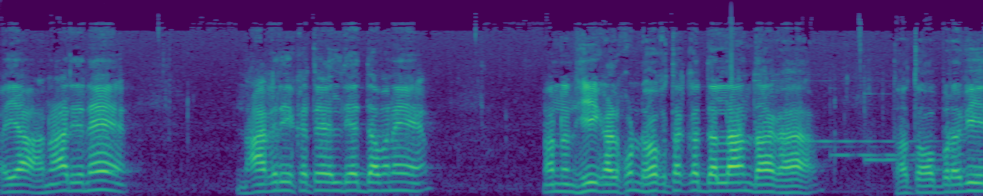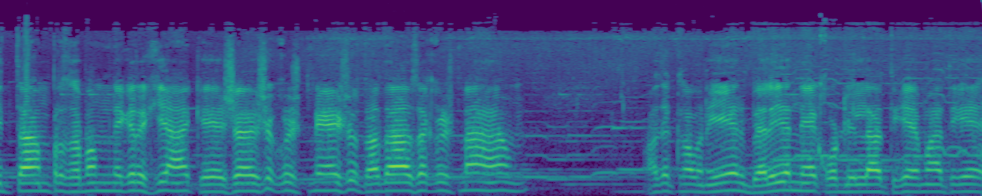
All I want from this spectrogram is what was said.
ಅಯ್ಯ, ಅನಾರ್ಯನೇ, ನಾಗರಿಕತೆ ಇಲ್ಲದೆ ಇದ್ದವನೇ, ನನ್ನನ್ನು ಹೀಗೆ ಅಳ್ಕೊಂಡು ಹೋಗ್ತಕ್ಕದ್ದಲ್ಲ ಅಂದಾಗ, ತಥೋ ಬ್ರವೀತ್ತಾಂ ಪ್ರಥಮಂ ನಿಗೃಹ್ಯ ಕೇಶೇಶು ಕೃಷ್ಣೇಶು ತದಾಸ ಕೃಷ್ಣ. ಅದಕ್ಕೆ ಅವನೇನು ಬೆಲೆಯನ್ನೇ ಕೊಡಲಿಲ್ಲ ಅತ್ತಿಗೆ ಮಾತಿಗೆ.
